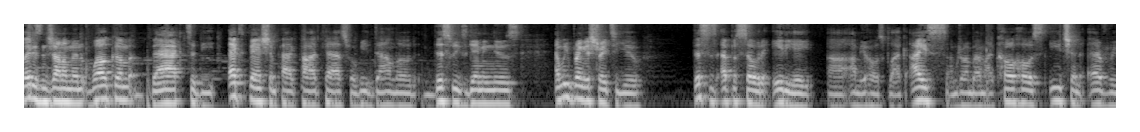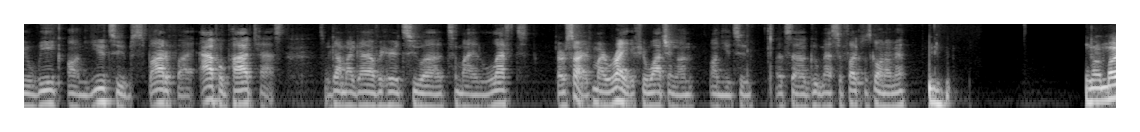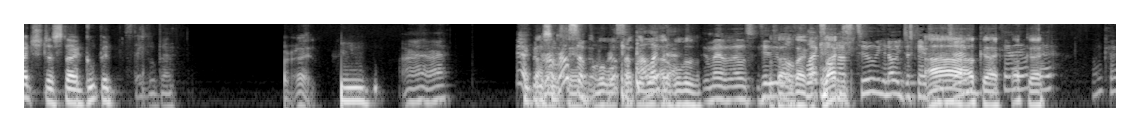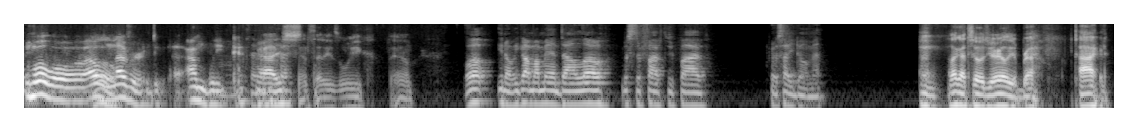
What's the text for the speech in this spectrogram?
Ladies and gentlemen, welcome back to the Expansion Pack podcast where we download this week's gaming news and we bring it straight to you. This is episode 88. Uh, I'm your host, Black Ice. I'm joined by my co hosts each and every week on YouTube, Spotify, Apple Podcasts. So we got my guy over here to uh, to my left, or sorry, my right if you're watching on, on YouTube. That's uh, Goop Master Flex. What's going on, man? Not much, just uh, gooping. Stay gooping. All right. Mm. All right, all right. Yeah, Keeping real, it simple. real simple. What- real what- simple. I like what- that. what Man, man, was, he was a little that, like a flex, on us too. You know, he just came from Ah, the gym. okay, okay. okay. okay. Whoa, whoa, whoa, I will Whoa. never do that. I'm weak, Okay, guys. Man said he's weak. Damn. Well, you know, we got my man down low, Mister Five Two Five. Chris, how you doing, man? Like I told you earlier, bro. Tired.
